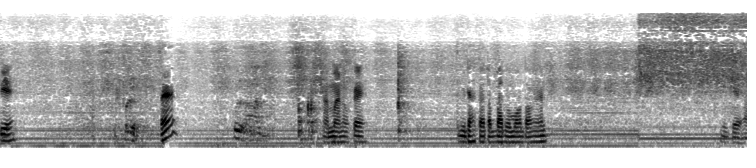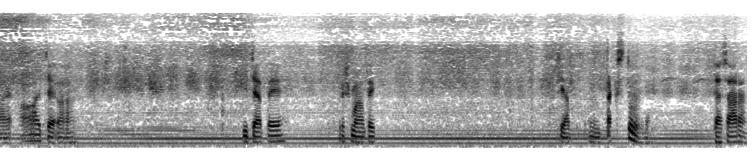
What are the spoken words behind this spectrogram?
Ya eh? Aman. Aman oke. Okay. pindah ke tempat pemotongan cek lah. Dicete prismatik. Siap. Hmm, tekstur ya. Dasaran.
